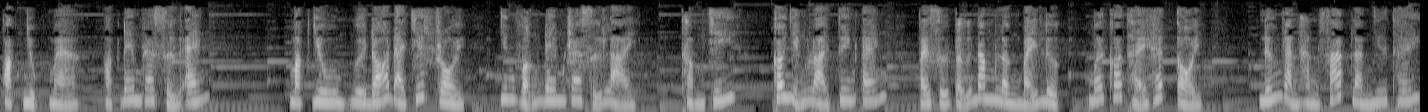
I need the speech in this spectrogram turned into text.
hoặc nhục mạ, hoặc đem ra xử án. Mặc dù người đó đã chết rồi, nhưng vẫn đem ra xử lại. Thậm chí, có những loại tuyên án phải xử tử năm lần bảy lượt mới có thể hết tội. Nếu ngành hành pháp làm như thế,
